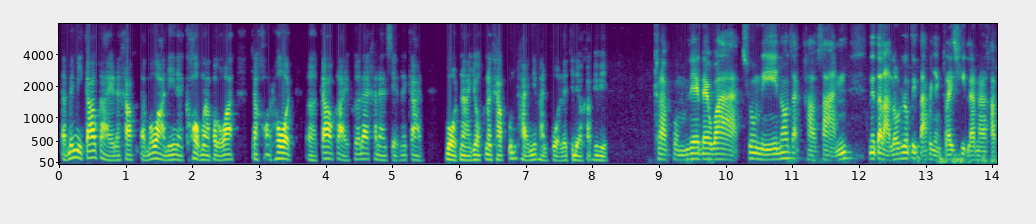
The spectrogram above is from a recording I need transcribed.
แต่ไม่มีก้าวไกลนะครับ แต่เมื่อวานนี้เนี่ยออกมาบอกว่าจะขอโทษก้าวไกลเพื่อแลกคะแนนเสียงในการโหวตนายกนะครับหุ้นไทยนี่ผันผวนเลยทีเดียวครับพี่บิ๊ ครับผมเรียกได้ว่าช่วงนี้นอกจากข่าวสารในตลาดโลกที่ต้องติดตามเป็นอย่างใกล้ชิดแล้วนะครับ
